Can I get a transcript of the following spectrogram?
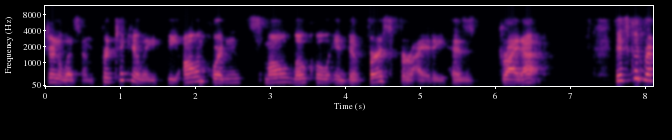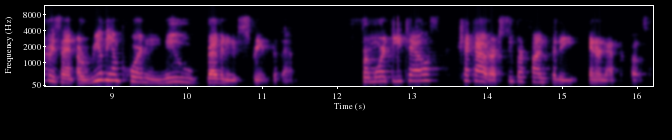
journalism, particularly the all important small, local, and diverse variety, has dried up, this could represent a really important new revenue stream for them. For more details, check out our Superfund for the Internet proposal.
